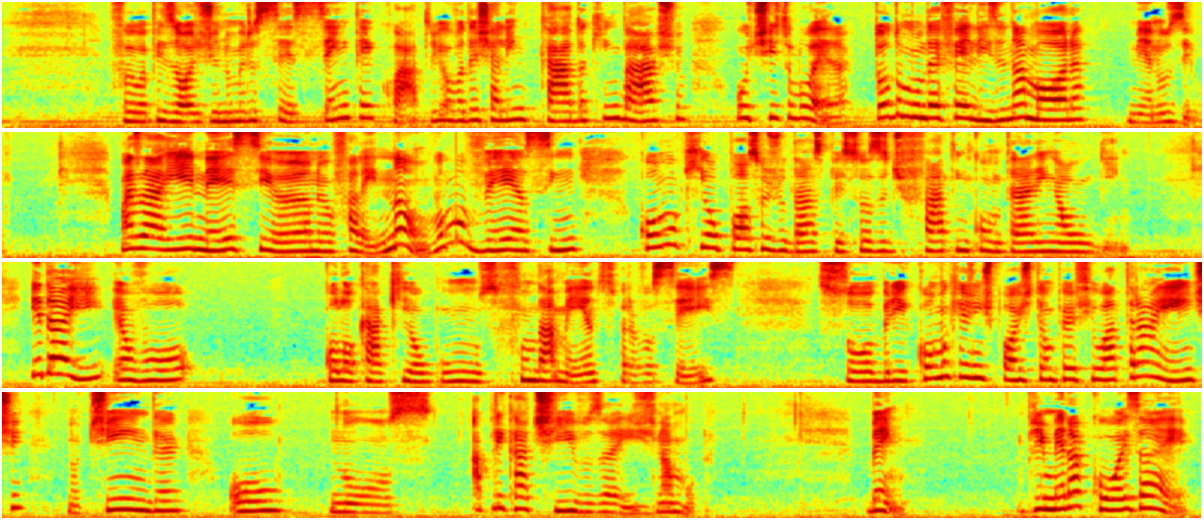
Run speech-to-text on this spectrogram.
Foi o episódio de número 64 e eu vou deixar linkado aqui embaixo. O título era Todo mundo é feliz e namora, menos eu. Mas aí nesse ano eu falei: "Não, vamos ver assim como que eu posso ajudar as pessoas a de fato encontrarem alguém". E daí eu vou colocar aqui alguns fundamentos para vocês sobre como que a gente pode ter um perfil atraente no Tinder ou nos aplicativos aí de namoro. Bem, primeira coisa é,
